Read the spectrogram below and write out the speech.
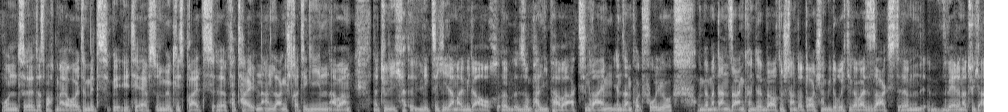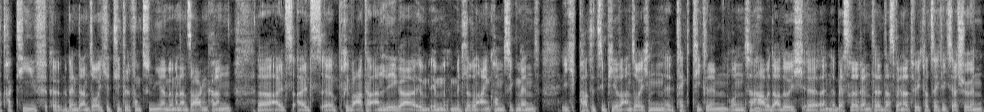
Und äh, das macht man ja heute mit ETFs und möglichst breit äh, verteilten Anlagenstrategien. Aber natürlich legt sich jeder mal wieder auch äh, so ein paar Liebhaberaktien rein in sein Portfolio. Und wenn man dann sagen könnte, Börsenstandort Deutschland, wie du richtigerweise sagst, ähm, wäre natürlich attraktiv, äh, wenn dann solche Titel funktionieren, wenn man dann sagen kann, äh, als, als äh, privater Anleger im, im mittleren Einkommenssegment, ich partizipiere an solchen äh, Tech-Titeln und habe dadurch äh, eine bessere Rente. Das wäre natürlich tatsächlich sehr schön.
